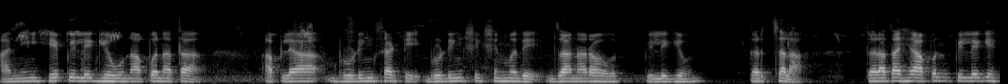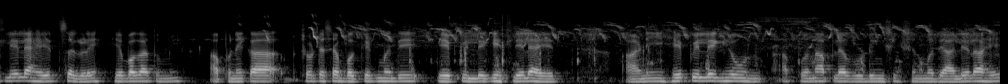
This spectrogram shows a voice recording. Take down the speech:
आणि हे पिल्ले घेऊन आपण आता आपल्या ब्रुडिंगसाठी ब्रुडिंग शिक्षणमध्ये जाणार आहोत पिल्ले घेऊन. तर चला तर आता हे आपण पिल्ले घेतलेले आहेत सगळे. हे बघा तुम्ही आपण एका छोट्याशा बकेटमध्ये हे पिल्ले घेतलेले आहेत आणि हे पिल्ले घेऊन आपण आपल्या ब्रुडिंग शिक्षणमध्ये आलेलं आहे.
